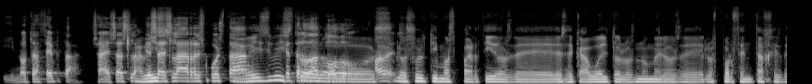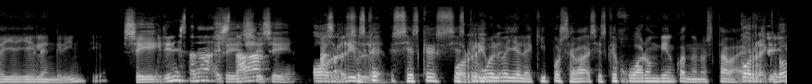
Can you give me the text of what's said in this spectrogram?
Y no te acepta. O sea, esa es la, ¿Habéis- esa es la respuesta ¿Habéis que visto te lo da los, todo. ¿sabes? los últimos partidos de, desde que ha vuelto los números de los porcentajes de Jalen Green, tío? sí, Green está, está- sí, sí. pasa- Horrible. Si es que, si es que, si es que Horrible. vuelve y el equipo se va, si es que jugaron bien cuando no estaba. ¿eh? Correcto.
